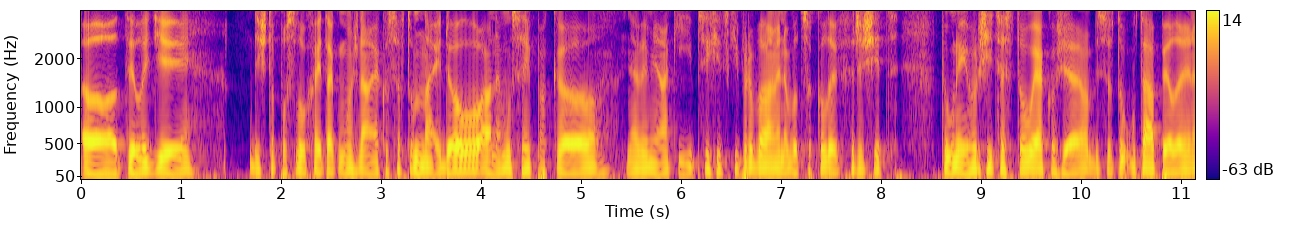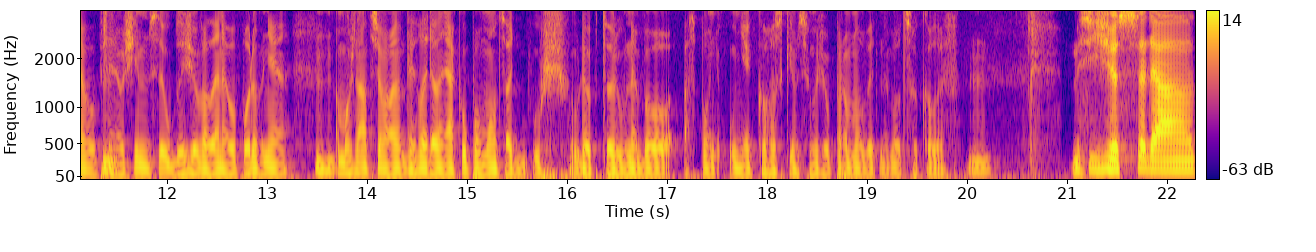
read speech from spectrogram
uh, ty lidi když to poslouchají, tak možná jako se v tom najdou a nemusí pak, eh, nevím, nějaký psychický problémy nebo cokoliv řešit tou nejhorší cestou, jakože aby se v to utápěli nebo přinejmenším hmm. se ubližovali nebo podobně hmm. a možná třeba vyhledali nějakou pomoc, ať už u doktorů nebo aspoň u někoho, s kým si můžou promluvit nebo cokoliv. Hmm. Myslíš, že se dá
